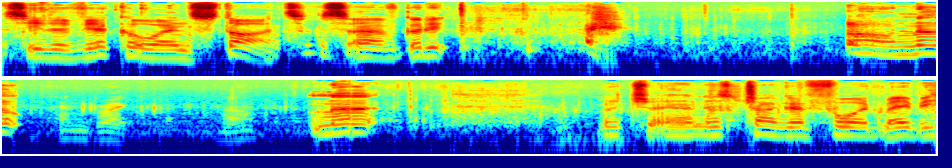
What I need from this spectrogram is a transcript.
See, the vehicle won't start, so I've got it. Oh no. No? no. Which, uh, let's try and go forward maybe.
